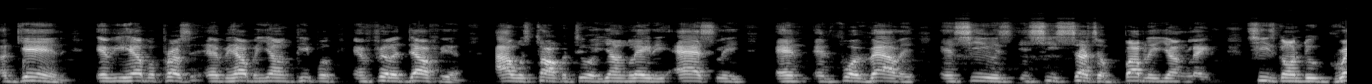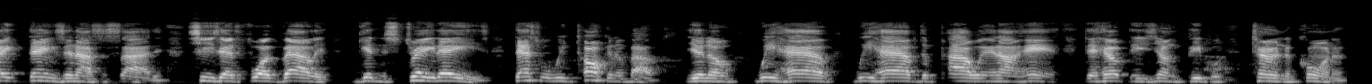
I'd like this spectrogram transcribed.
Again, if you help a person, if you help a young people in Philadelphia, I was talking to a young lady, Ashley, and in Fort Valley, and she was and she's such a bubbly young lady. She's gonna do great things in our society. She's at Fort Valley getting straight A's. That's what we're talking about. You know, we have we have the power in our hand to help these young people turn the corner.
